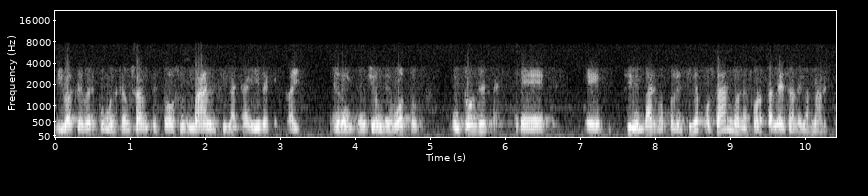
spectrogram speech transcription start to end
y lo hace ver como el causante de todos sus males y la caída que trae en la intención de voto. Entonces, eh, eh, sin embargo, pues le sigue apostando a la fortaleza de la marca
